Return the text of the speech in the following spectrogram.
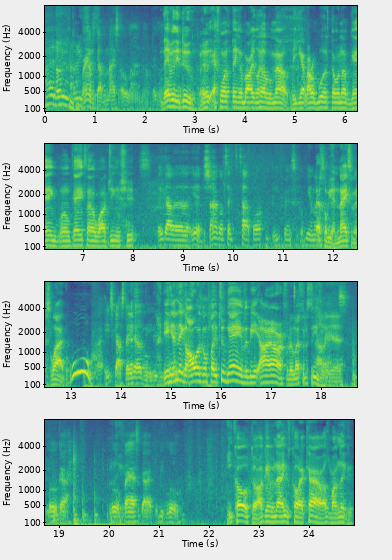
I didn't know he was 36. Rams got a nice O line though. They, They really do. That's one thing about he gonna help him out. He got Robert Woods throwing up gang, um, gang sign, YG and shit. They got a yeah. Deshaun gonna take the top off defense. Gonna be a nice. That's gonna be a nice in the slot. Woo. Uh, He just gotta stay That's healthy. gonna Yeah, his nigga always gonna play two games and be IR for the rest of the season. Oh yeah. Little guy, little fast guy. Be little. He cold though. I'll give him that. He was cold at Kyle. That was my nigga.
